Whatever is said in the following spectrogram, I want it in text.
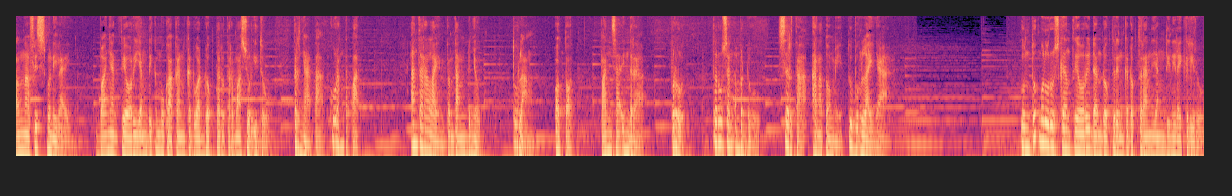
Al-Nafis menilai banyak teori yang dikemukakan kedua dokter termasyur itu ternyata kurang tepat. Antara lain tentang denyut, tulang, otot, panca indera, perut, terusan empedu, serta anatomi tubuh lainnya. Untuk meluruskan teori dan doktrin kedokteran yang dinilai keliru,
